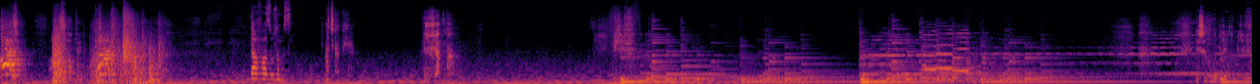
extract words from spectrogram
Aç! Aç şu kapıyı! Aç! Daha fazla uzamasın. Aç kapıyı. Elif yapma. Elif. Yaşadığını biliyordum Elif.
